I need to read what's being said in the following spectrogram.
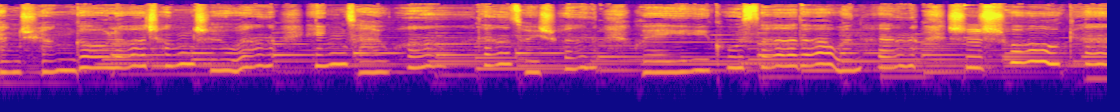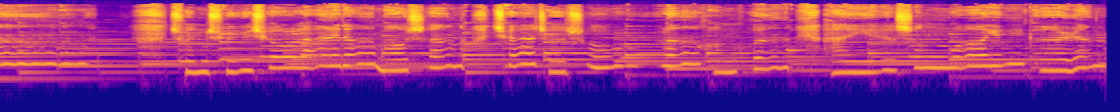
圆圈勾勒成指纹，印在我的嘴唇。回忆苦涩的吻痕，是树根。春去秋来的茂盛，却遮住了黄昏。寒夜剩我一个人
